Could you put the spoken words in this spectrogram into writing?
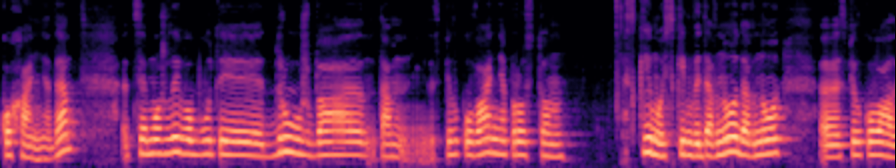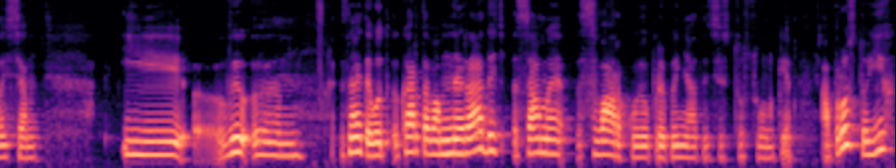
кохання. Да? Це можливо бути дружба, там, спілкування просто з кимось, з ким ви давно-давно е, спілкувалися. І ви е, знаєте, от карта вам не радить саме сваркою припиняти ці стосунки, а просто їх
